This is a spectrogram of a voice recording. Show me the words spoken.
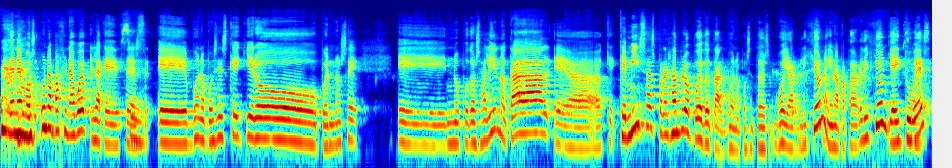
Tenemos una página web en la que dices, eh, bueno, pues es que quiero, pues no sé, eh, no puedo salir, no tal, eh, ¿qué, misas, por ejemplo, puedo tal? Bueno, pues entonces voy a religión, hay una apartado de religión y ahí tú ves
